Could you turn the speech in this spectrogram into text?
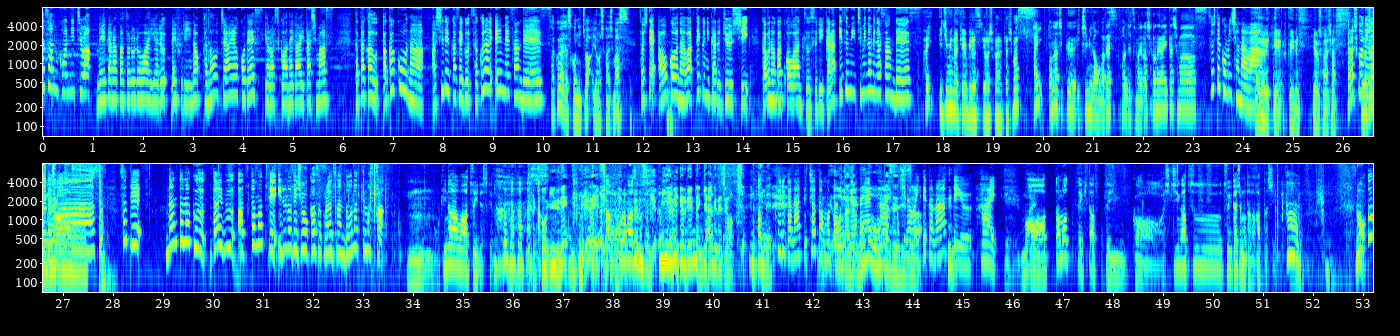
皆さんこんにちは銘柄バトルロワイヤルレフリーの金内彩子ですよろしくお願いいたします戦う赤コーナー足で稼ぐ桜井英明さんです桜井ですこんにちはよろしくお願いしますそして青コーナーはテクニカル重視株の学校123から泉一味の皆さんですはい、一味のキュービです。よろしくお願いいたします。はい、同じく一味の大場です。本日もよろしくお願いいたします。そしてコミッショナーラジオは日経福井です。よろしくお願いします。よろしくお願いいたしますさてなんとなくだいぶ温まっているのでしょうか桜井さんどうなってますか？うん。沖縄は暑いですけど。こういうね、札幌は涼しい。見え見えの変なギャグでしょ。なんで？来るかなってちょっと思ったんですよね。僕も思ったんですよはい、沖縄行ってたなっていう。はい。まあ、温まってきたっていうか7月1日も高かったし。はい。6ヶ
